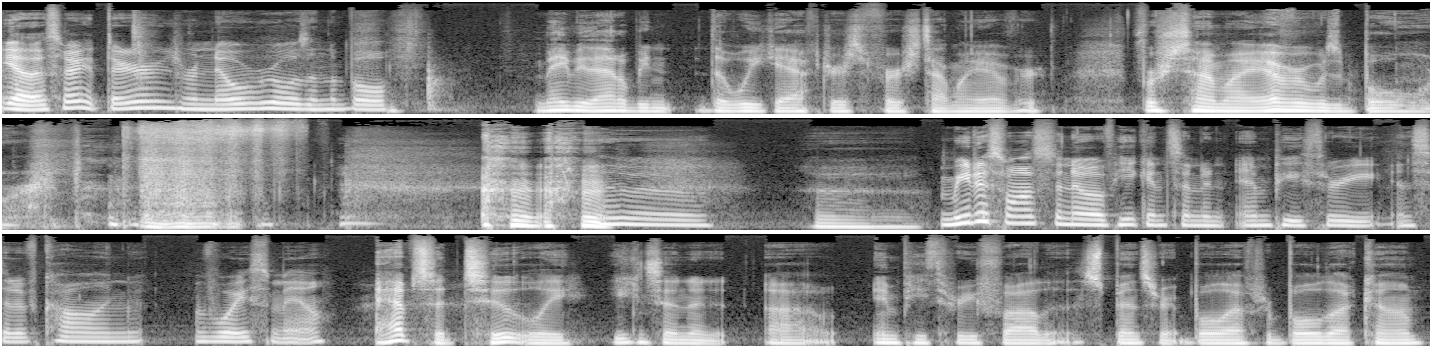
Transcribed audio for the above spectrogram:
Yeah, that's right. There were no rules in the bowl. Maybe that'll be the week after's first time I ever, first time I ever was born. Uh, Metis wants to know if he can send an MP3 instead of calling voicemail. Absolutely. You can send an uh, MP3 file to Spencer at bowlafterbowl.com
